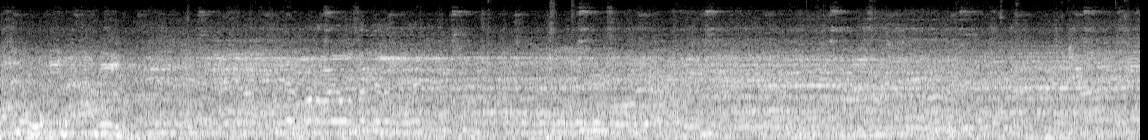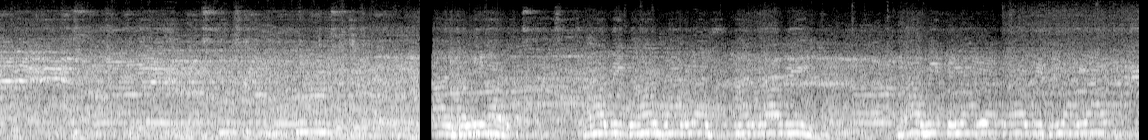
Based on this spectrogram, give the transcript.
ચાલુ હોવી જણાવી ગામની ગામ ગાડીઓ ગામની ગામની તૈયારીઓ ગામની તૈયારીઓ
